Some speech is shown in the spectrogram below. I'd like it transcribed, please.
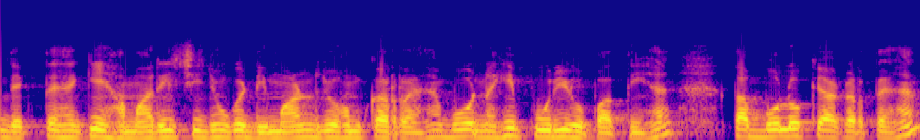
देखते हैं कि हमारी चीज़ों की डिमांड जो हम कर रहे हैं, वो नहीं पूरी हो पाती हैं, तब वो लोग क्या करते हैं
